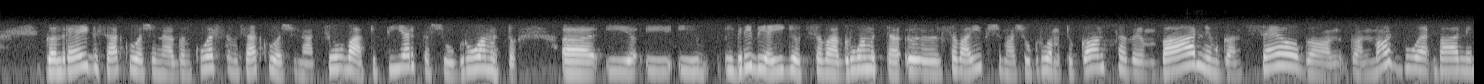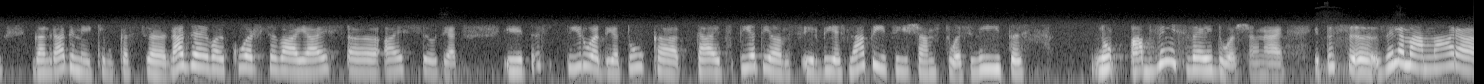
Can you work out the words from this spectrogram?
gan Reigas atklāšanā, gan Korsavas atklāšanā cilvēki pierka šo grāmatu. Uh, Uh, i, i, i gribēja iegūt savā, gromata, uh, savā īpašumā šo grāmatu gan saviem bērniem, gan sev, gan, gan mazbērniem, gan radinīkiem, kas uh, nedzīvoja Korsavā aiz, uh, aizsūtiet. I tas pierodīja to, ka tāds pietiekams ir bijis napīcīšams tos vītas nu, apziņas veidošanai. Ja tas, eh, zināmā mērā,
